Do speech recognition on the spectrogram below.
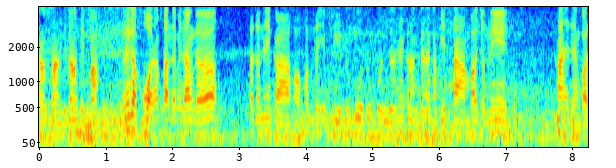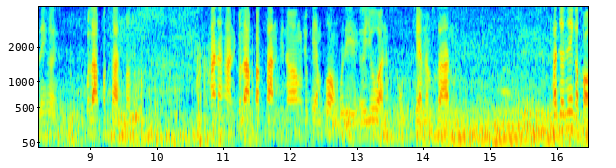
น้ำซันพี่น้องเห็นปะอันนี้ก็ขวดน้ำซันได้พี่น้องเด้อถ้าเจนนี่ก็ขอขอบใจเอฟซีสุกูสุกคนจะให้กำลังใจและการติดตามเบ้าจนนี่ห้าอย่างก่อนได้เลยกุหลาบปักสันปะร้าอาหารกุหลาบปักซันพี่น้องยู่แคมของพอดีเอ้ยยู่อันแคมน้ำซันท่านเจ้านี้ก็ขอ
